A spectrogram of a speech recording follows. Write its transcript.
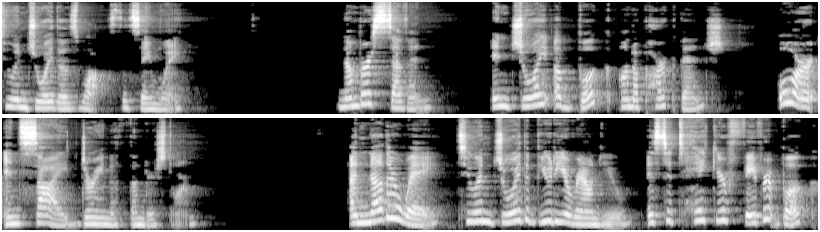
to enjoy those walks the same way. Number seven, enjoy a book on a park bench or inside during a thunderstorm. Another way to enjoy the beauty around you is to take your favorite book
